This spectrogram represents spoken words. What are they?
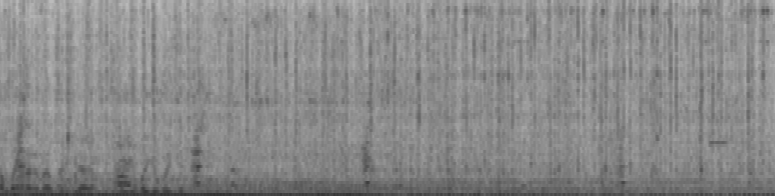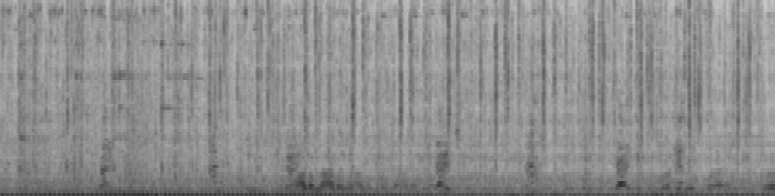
நம்ம எனக்கு தான் பிடிக்கிறாங்க போய்க்க போய்க்க போய்க்க ஆடல் ஆடல் ஆடல் ஆ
